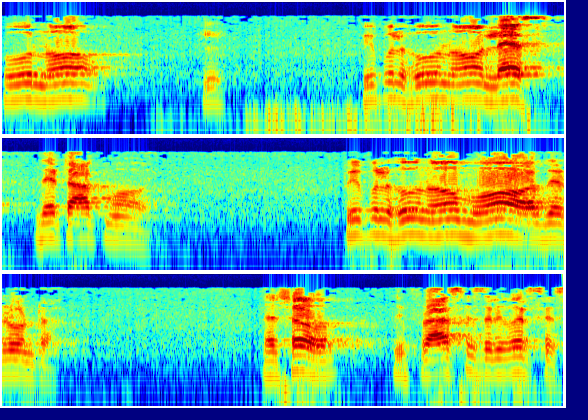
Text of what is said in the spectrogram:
who know, people who know less, they talk more. People who know more, they don't talk. That's how the process reverses.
